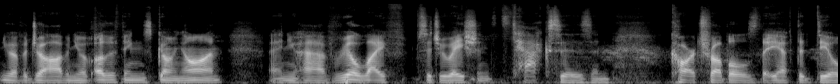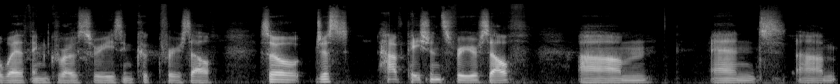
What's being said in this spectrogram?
you have a job and you have other things going on and you have real life situations, taxes and car troubles that you have to deal with and groceries and cook for yourself. So just have patience for yourself um, and um,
